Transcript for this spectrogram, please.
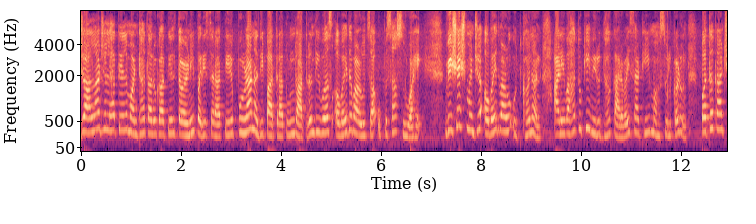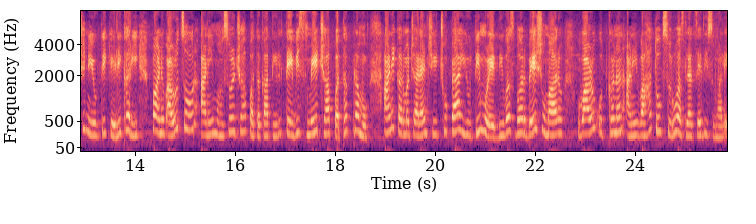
जालना जिल्ह्यातील मंठा तालुक्यातील तळणी परिसरातील पूर्णा नदी पात्रातून रात्रंदिवस अवैध वाळूचा उपसा सुरू आहे. विशेष म्हणजे अवैध वाळू उत्खनन आणि वाहतुकीविरुद्ध कारवाईसाठी महसूलकडून पथकाची नियुक्ती केली खरी पण वाळू चोर आणि महसूलच्या पथकातील तेवीस मेच्या पथक प्रमुख आणि कर्मचाऱ्यांची छुप्या युतीमुळे दिवसभर बेशुमार वाळू उत्खनन आणि वाहतूक सुरू असल्याचे दिसून आले.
